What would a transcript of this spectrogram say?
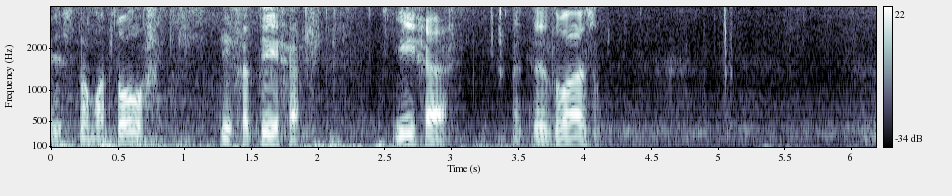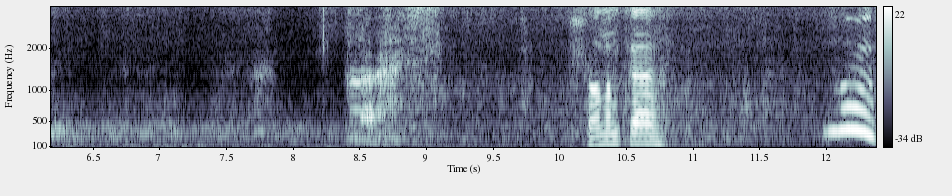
Є стоматолог. Тихо, тихо. Тихо. Я тебе зважу. Що нам каже? Ну,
